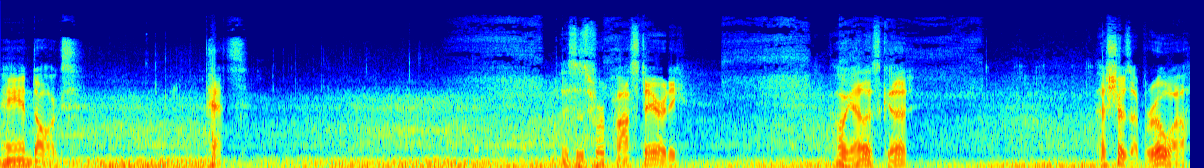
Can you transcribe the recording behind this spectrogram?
And dogs. Pets. This is for posterity. Oh yeah, that looks good. That shows up real well.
